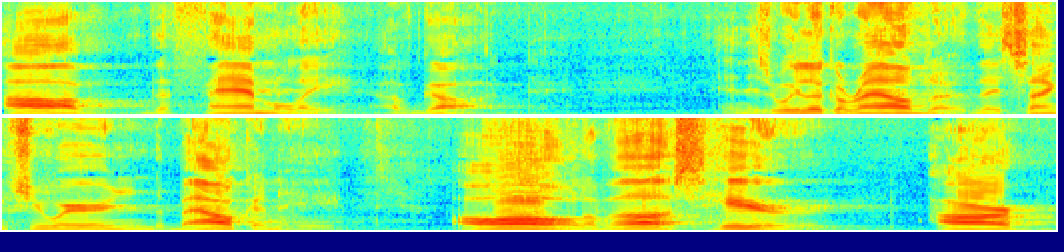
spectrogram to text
of the family of God. And as we look around the sanctuary and the balcony, all of us here are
